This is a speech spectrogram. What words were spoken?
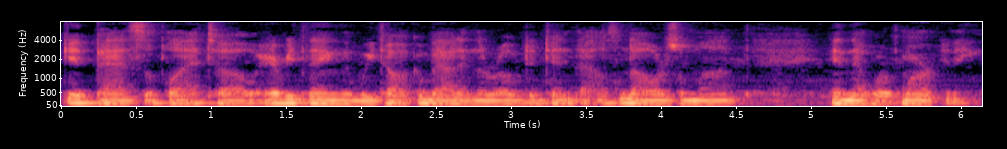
get past the plateau, everything that we talk about in the road to $10,000 a month in network marketing.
